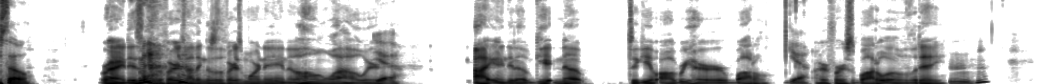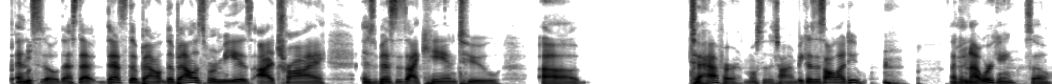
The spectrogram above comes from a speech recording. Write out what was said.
So Right. This is the first I think this is the first morning in a long while where yeah, I ended up getting up to give Aubrey her bottle, yeah. her first bottle of the day. hmm And But- so that's that. That's the balance. The balance for me is I try as best as I can to, uh, to have her most of the time because it's all I do. like Hey. I'm not working, so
